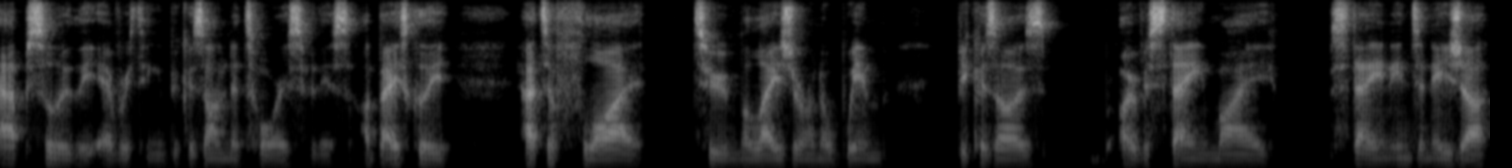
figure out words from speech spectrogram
absolutely everything because I'm notorious for this. I basically had to fly to Malaysia on a whim because I was overstaying my stay in Indonesia,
